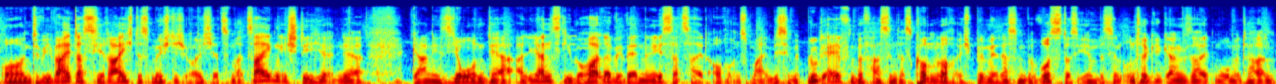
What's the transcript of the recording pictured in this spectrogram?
und wie weit das hier reicht, das möchte ich euch jetzt mal zeigen. Ich stehe hier in der Garnison der Allianz, liebe Hortler, wir werden in nächster Zeit auch uns mal ein bisschen mit Blutelfen befassen, das kommt noch, ich bin mir dessen bewusst, dass ihr ein bisschen untergegangen seid momentan.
